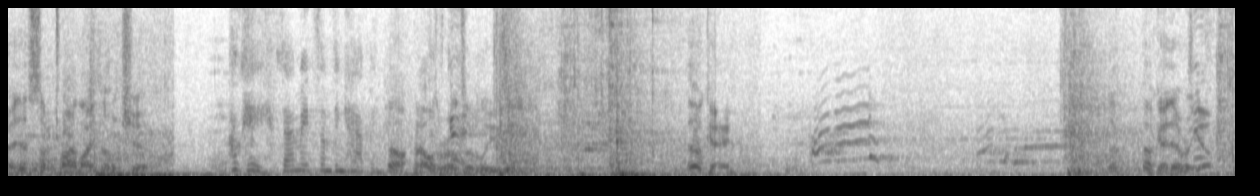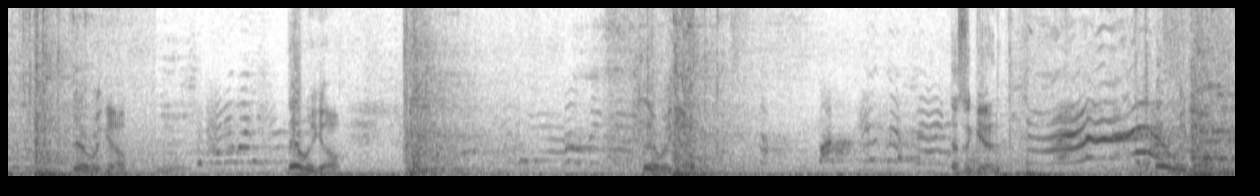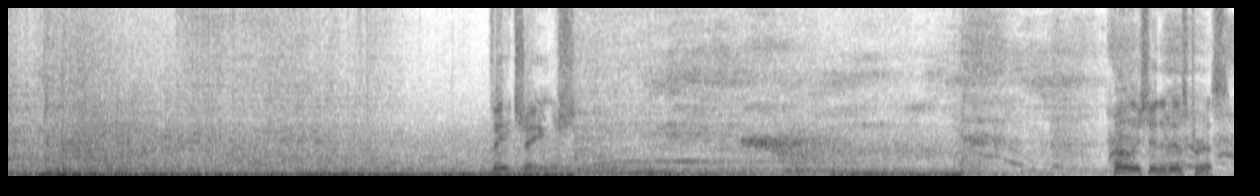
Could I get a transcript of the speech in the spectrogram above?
Hey, this is some Twilight Zone shit. Okay, that made something happen. Oh, that was That's good. relatively easy. Okay. Uh, Okay, there we go. There we go. There we go. There we go. That's again. There we go. Changed. Holy shit, it is Chris.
